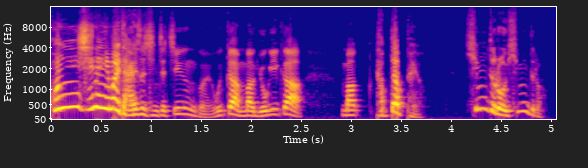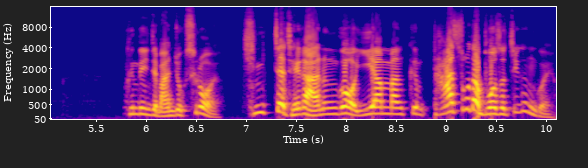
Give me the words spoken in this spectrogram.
혼신의 힘을 다해서 진짜 찍은 거예요. 그러니까 막 여기가 막 답답해요. 힘들어, 힘들어. 근데 이제 만족스러워요. 진짜 제가 아는 거 이해한 만큼 다 쏟아 부어서 찍은 거예요.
